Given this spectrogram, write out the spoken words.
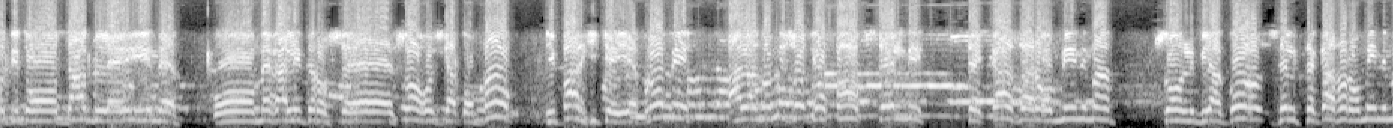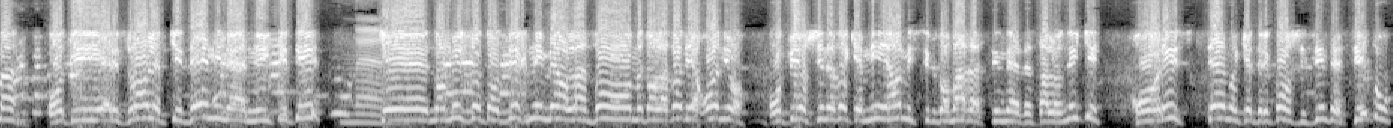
ότι το double είναι ο μεγαλύτερος ε, στόχος για τον ΠΑΟΚ. Υπάρχει και η Ευρώπη, αλλά νομίζω ότι ο ΠΑΟΚ στέλνει σε κάθαρο μήνυμα στον Ολυμπιακό στέλνει ξεκάθαρο μήνυμα ότι η Ερυθρόλευκη δεν είναι ανίκητη Ναι. και νομίζω το δείχνει με, Ολλανδό, με τον Ολλανδό Διαγώνιο ο οποίος είναι εδώ και μία μισή εβδομάδα στην ε, Θεσσαλονίκη χωρίς ξένο κεντρικό στη σύνθεσή του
